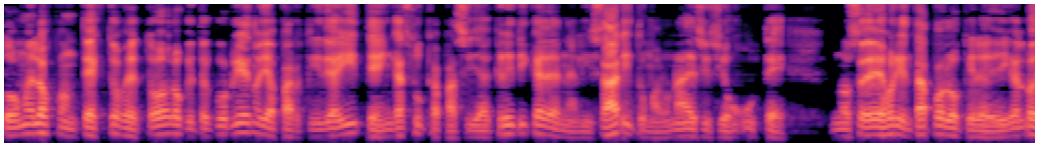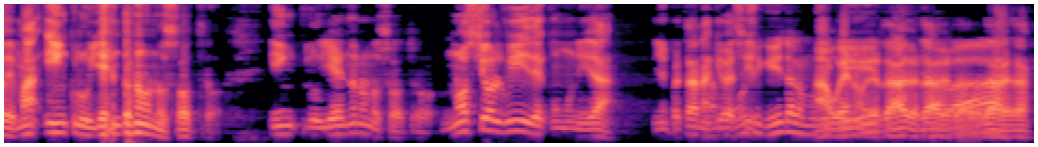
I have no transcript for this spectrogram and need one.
tome los contextos de todo lo que está ocurriendo y a partir de ahí tenga su capacidad crítica de analizar y tomar una decisión usted. No se deje orientar por lo que le digan los demás, incluyéndonos nosotros. Incluyéndonos nosotros. No se olvide, comunidad. Señor Petana, ¿qué iba a decir? ah, bueno, verdad, verdad, verdad, verdad, verdad.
